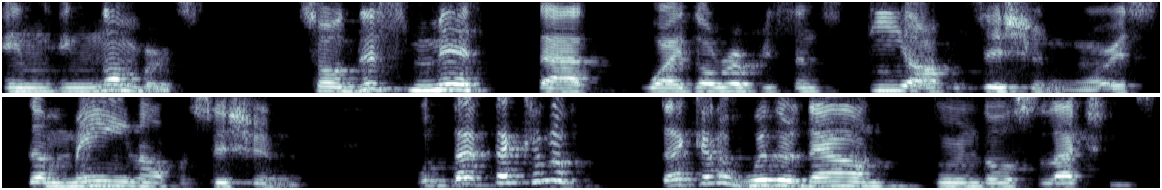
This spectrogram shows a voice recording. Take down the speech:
in, in numbers. So this myth that Guaido represents the opposition or is the main opposition, well, that, that kind of that kind of withered down during those elections.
